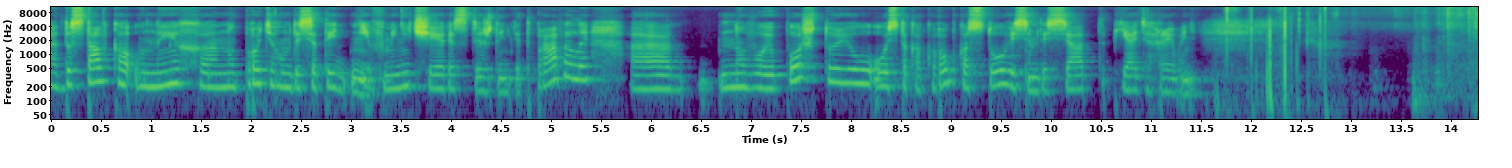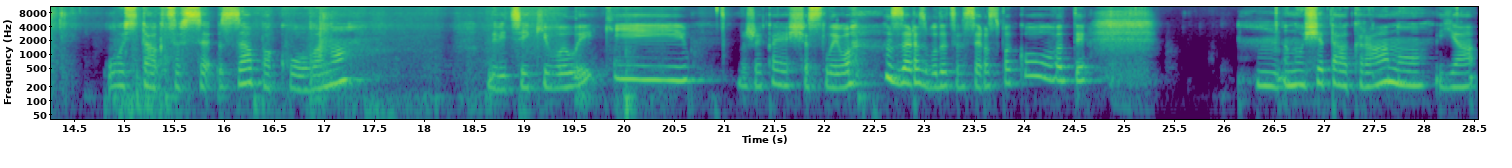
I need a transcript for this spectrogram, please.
Е, Доставка у них е, ну, протягом 10 днів. Мені через тиждень відправили е, новою поштою. Ось така коробка 185 гривень. Ось так це все запаковано. Дивіться, які великі. Боже, яка я щаслива. Зараз буду це все розпаковувати. Ну, ще так рано я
